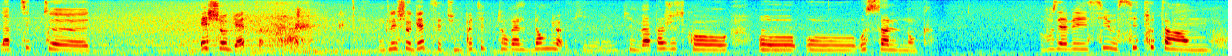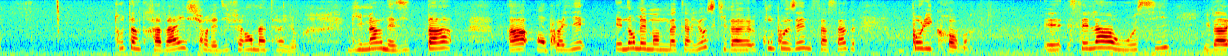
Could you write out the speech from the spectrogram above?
la petite euh, échauguette. Donc l'échauguette, c'est une petite tourelle d'angle qui, ne va pas jusqu'au au sol. Donc. Vous avez ici aussi tout un, tout un travail sur les différents matériaux. Guimard n'hésite pas à employer énormément de matériaux, ce qui va composer une façade polychrome. Et c'est là où aussi il va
